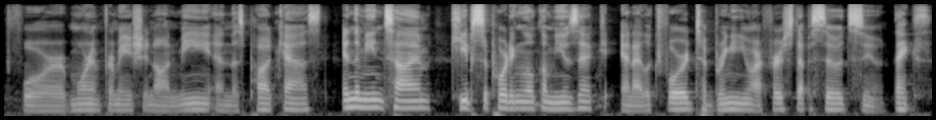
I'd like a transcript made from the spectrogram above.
for more information on me and this podcast. In the meantime, keep supporting local music, and I look forward to bringing you our first episode soon. Thanks.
